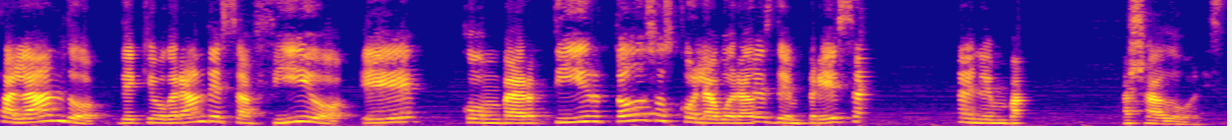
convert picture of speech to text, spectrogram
falando de que o gran desafío es convertir todos los colaboradores de empresa en embajadores.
